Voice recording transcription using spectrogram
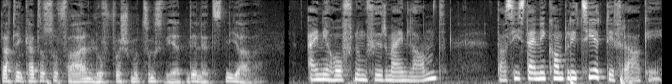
nach den katastrophalen Luftverschmutzungswerten der letzten Jahre. Eine Hoffnung für mein Land? Das ist eine komplizierte Frage.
